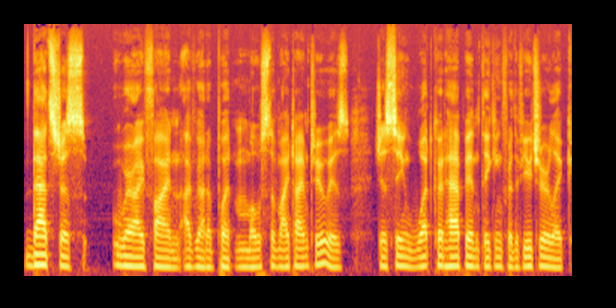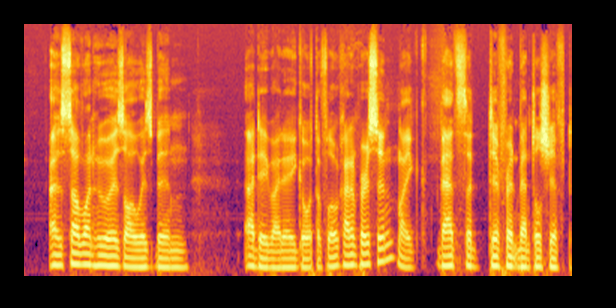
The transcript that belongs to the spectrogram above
that's just where I find I've got to put most of my time to is just seeing what could happen, thinking for the future. Like as someone who has always been a day by day, go with the flow kind of person, like that's a different mental shift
